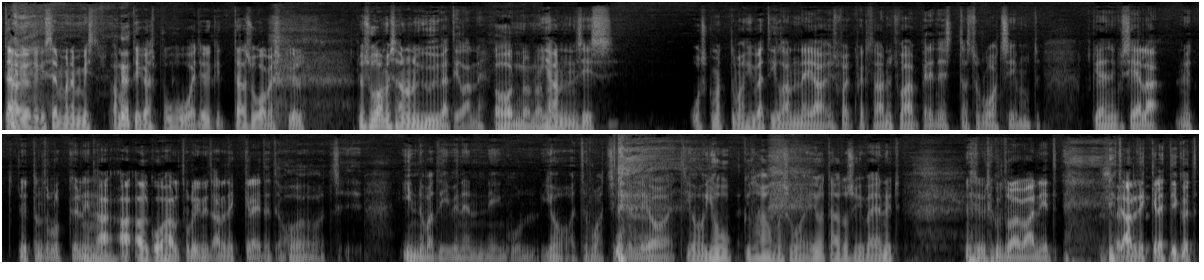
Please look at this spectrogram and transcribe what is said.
Tämä on jotenkin semmoinen, mistä haluttiin kanssa puhua, että jotenkin täällä Suomessa kyllä, no Suomessa on hyvä tilanne. On, no, no, Ihan no. siis uskomattoman hyvä tilanne ja jos vaikka vertaa nyt vaan perinteisesti taas Ruotsiin, mutta, kyllä niin kuin siellä nyt, nyt on tullut kyllä niitä, mm. alkuunhan tuli niitä artikkeleita, että, oho, että innovatiivinen, niin kuin, joo, että Ruotsi kyllä, joo, että joo, joukki, laumasuoja, joo, tämä on tosi hyvä ja nyt, nyt kun tulee vaan niitä, niitä artikkeleita, niin kuin, että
